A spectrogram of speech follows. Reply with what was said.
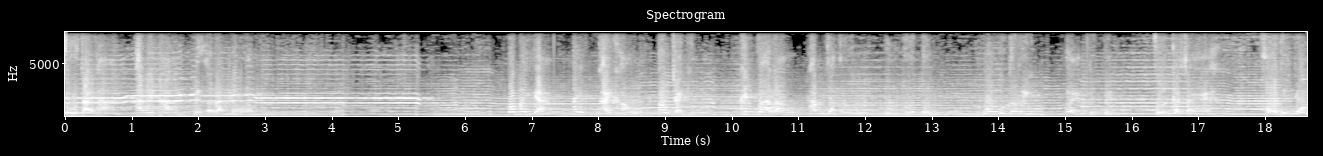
สู่สายทางพระนิพพานนิรันดรก็ไม่อยากให้ใครเขาเข้าใจผิด คิดว่าเราทำอย่างรู้ดูตัวตนวงอุตริแผลงหรือปิดสวนกระแส ขอยืนยัน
